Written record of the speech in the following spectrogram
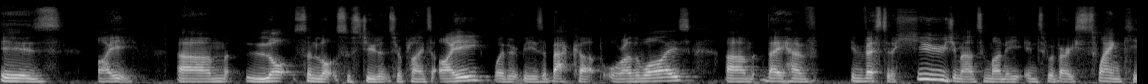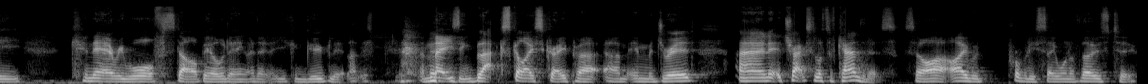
is IE. Um, lots and lots of students are applying to IE, whether it be as a backup or otherwise. Um, they have invested a huge amount of money into a very swanky Canary Wharf style building. I don't know, you can Google it, like this amazing black skyscraper um, in Madrid. And it attracts a lot of candidates. So I, I would probably say one of those two.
